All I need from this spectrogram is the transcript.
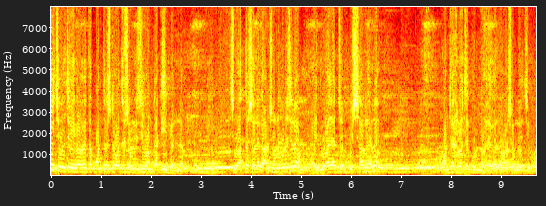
এই চলছে এইভাবে তো পঞ্চাশটা বছর সংগীত জীবন কাটিয়ে ফেললাম। চুয়াত্তর সালে গান শুরু করেছিলাম এই দু হাজার চব্বিশ সাল গেল পঞ্চাশ বছর পূর্ণ হয়ে গেল আমার সংগীত জীবন।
